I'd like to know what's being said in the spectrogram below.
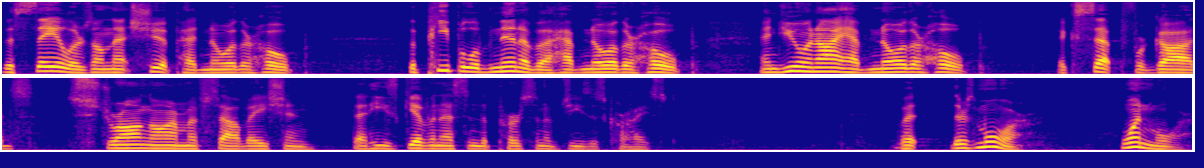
The sailors on that ship had no other hope. The people of Nineveh have no other hope. And you and I have no other hope except for God's strong arm of salvation that He's given us in the person of Jesus Christ. There's more. One more.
